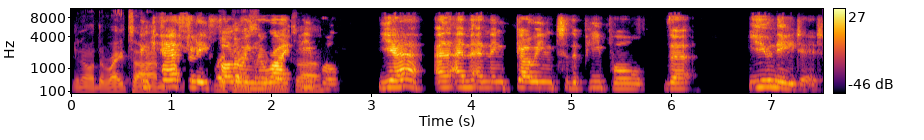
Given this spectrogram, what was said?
you know, at the right time. And carefully right following the right, right people. yeah and, and and then going to the people that you needed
